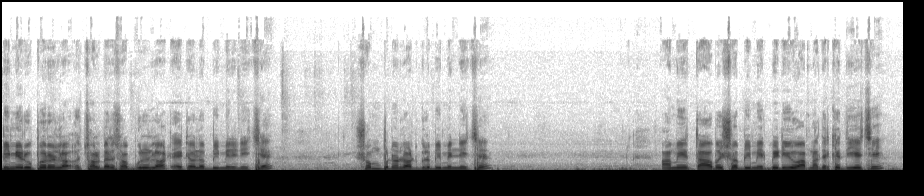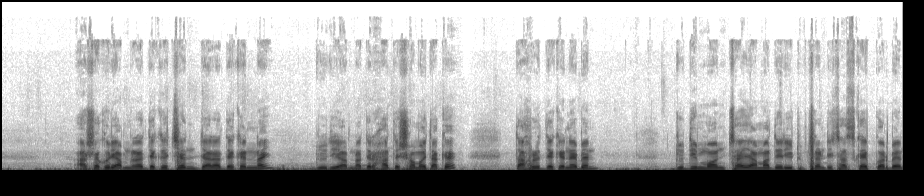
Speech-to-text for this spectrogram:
বিমের উপরে চলবে সবগুলো লট, এটা হলো বিমের নিচে। সম্পূর্ণ লটগুলো বিমের নিচে। আমি তা অবশ্য বিমের ভিডিও আপনাদেরকে দিয়েছি। আশা করি আপনারা দেখেছেন, যারা দেখেন নাই, যদি আপনাদের হাতে সময় থাকে, তাহলে দেখে নেবেন। যদি মন চায় আমাদের ইউটিউব চ্যানেলটি সাবস্ক্রাইব করবেন,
